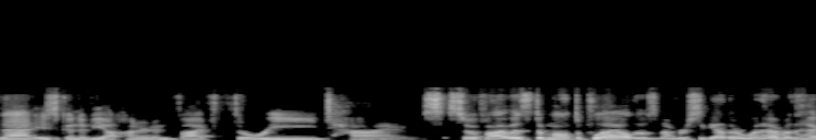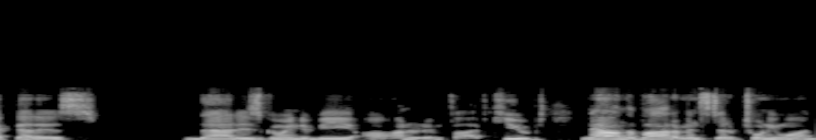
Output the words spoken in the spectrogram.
that is going to be 105 three times. So if I was to multiply all those numbers together, whatever the heck that is, that is going to be 105 cubed. Now on the bottom, instead of 21,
